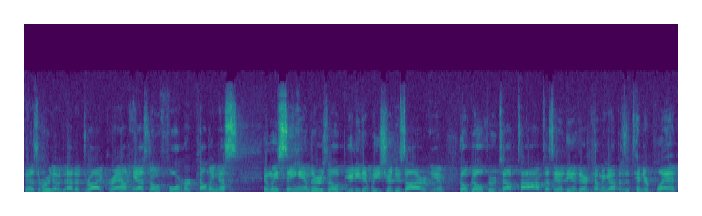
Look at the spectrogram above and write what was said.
and as a root out of dry ground. He has no form or comeliness. And we see him, there is no beauty that we should desire him. He'll go through tough times. That's the idea. They're coming up as a tender plant,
